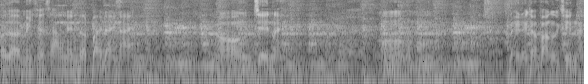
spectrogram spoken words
bây giờ mình sẽ sang đến lượt bài đẩy này. Đó, trên này. Đẩy lại cho vào ngực trên này.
